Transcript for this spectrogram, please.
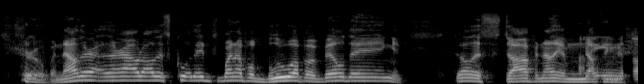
it's true but now they're they're out all this cool they went up and blew up a building and did all this stuff and now they have nothing to show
